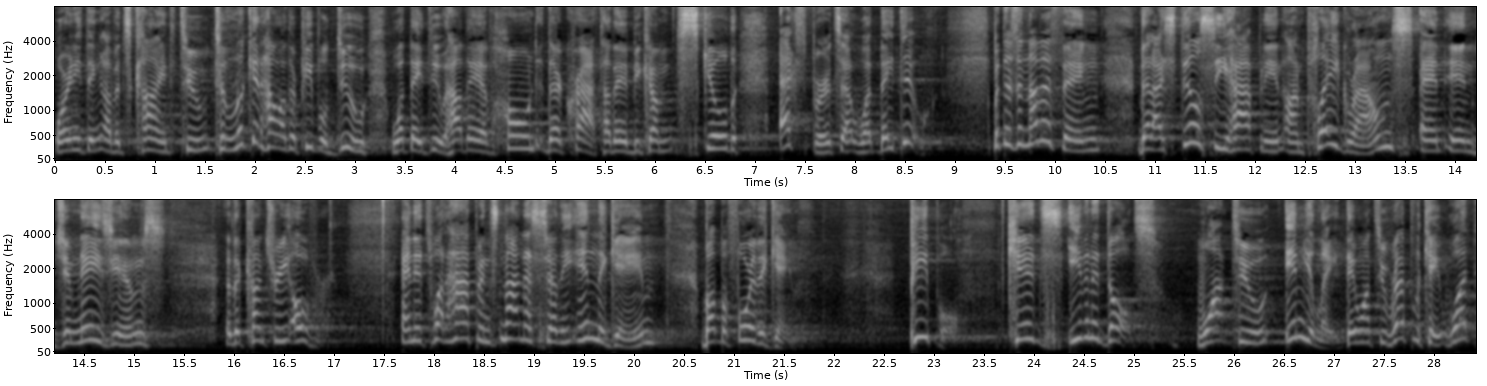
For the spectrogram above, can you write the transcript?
or anything of its kind, to, to look at how other people do what they do, how they have honed their craft, how they have become skilled experts at what they do. But there's another thing that I still see happening on playgrounds and in gymnasiums the country over. And it's what happens not necessarily in the game, but before the game. People, kids, even adults, want to emulate, they want to replicate what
